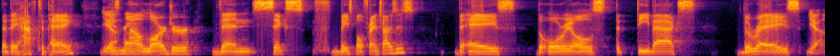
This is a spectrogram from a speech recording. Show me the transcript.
that they have to pay yeah. is now larger than six f- baseball franchises: the A's, the Orioles, the D-backs, the Rays, yeah,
